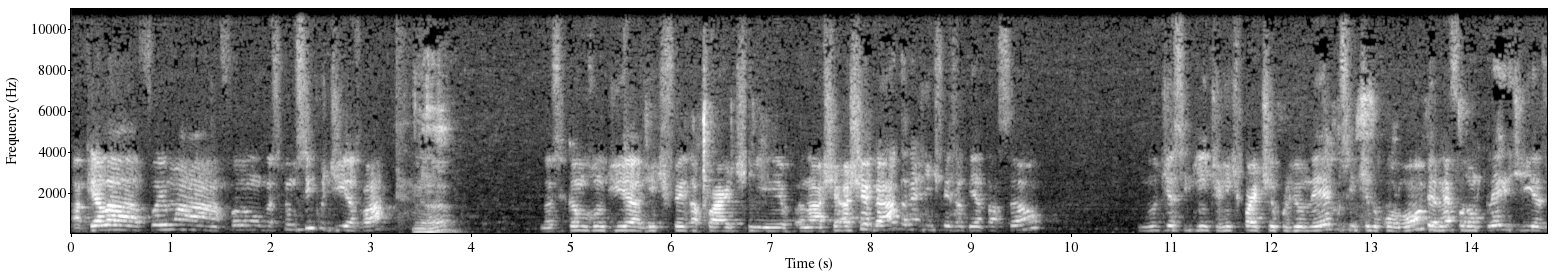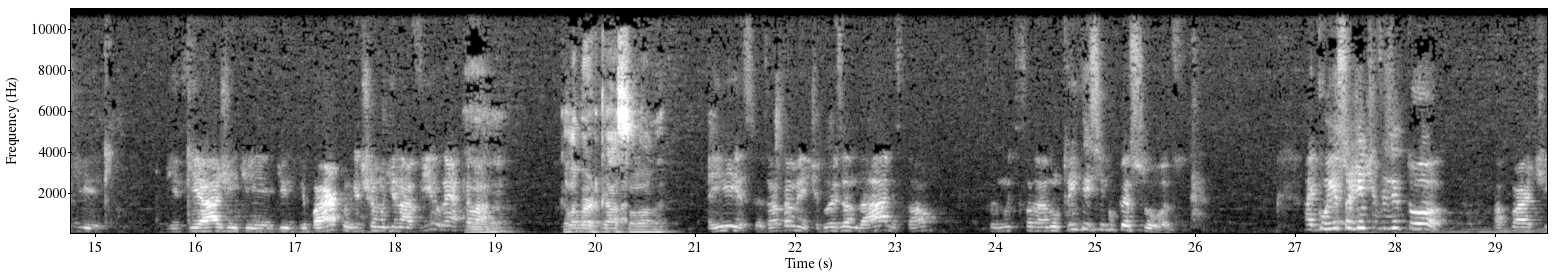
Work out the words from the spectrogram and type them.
aquela. Foi uma. Foram, nós ficamos cinco dias lá. Uhum. Nós ficamos um dia, a gente fez a parte, na a chegada, né? A gente fez a ambientação. No dia seguinte, a gente partiu para o Rio Negro, sentido Colômbia, né? Foram três dias de, de viagem de, de, de barco, que eles chamam de navio, né? Aquela, uhum. Aquela barcaça lá, né? Isso, exatamente. Dois andares e tal. Foi muito, foram 35 pessoas. Aí com isso a gente visitou a parte,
